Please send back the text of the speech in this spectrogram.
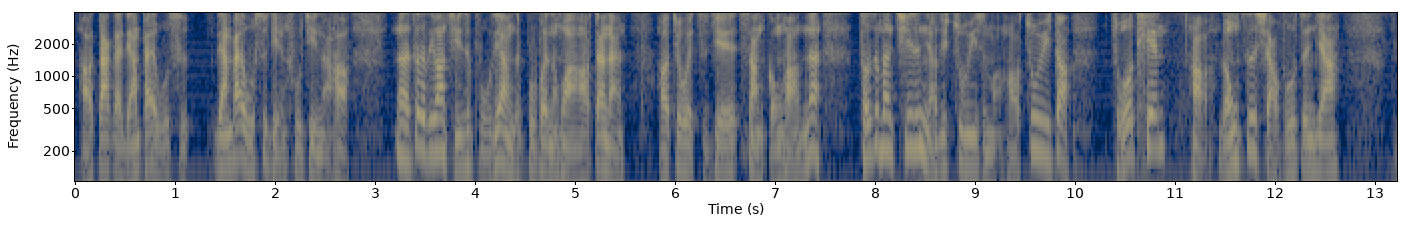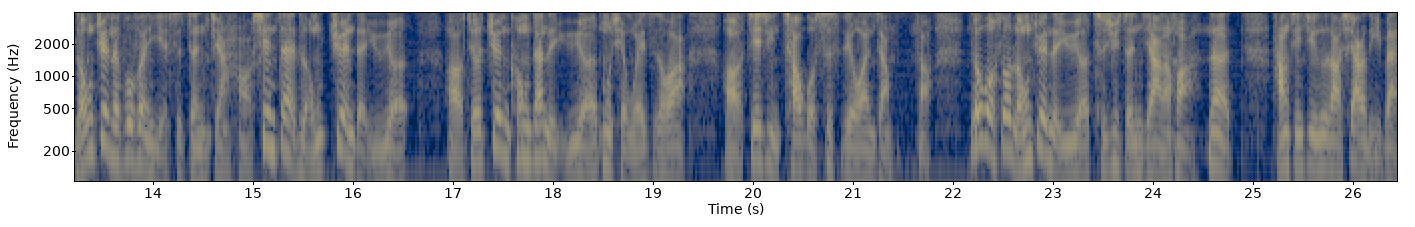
好，大概两百五十两百五十点附近了，哈，那这个地方其实补量的部分的话，啊，当然，好就会直接上攻，哈，那投资们其实你要去注意什么，哈，注意到昨天，哈，融资小幅增加，融券的部分也是增加，哈，现在融券的余额。啊，就是券空单的余额，目前为止的话，啊接近超过四十六万张。啊，如果说龙券的余额持续增加的话，那行情进入到下个礼拜，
